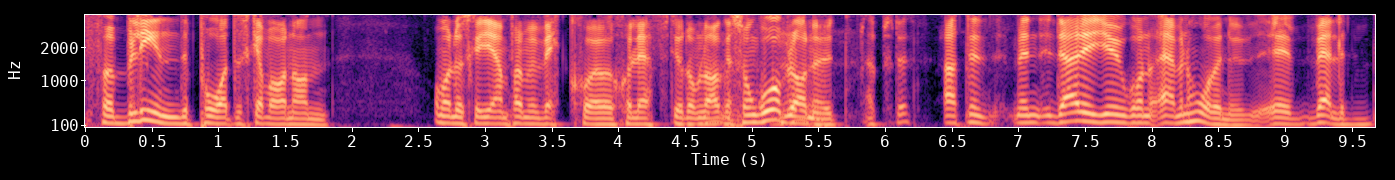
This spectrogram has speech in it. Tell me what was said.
för blind på att det ska vara någon... Om man då ska jämföra med Växjö och Skellefteå och de lagen som går bra nu. Absolut. Att men där är Djurgården, även HV nu, är väldigt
